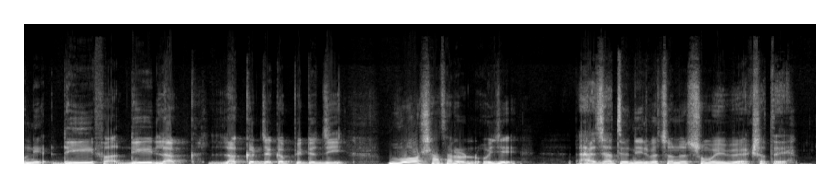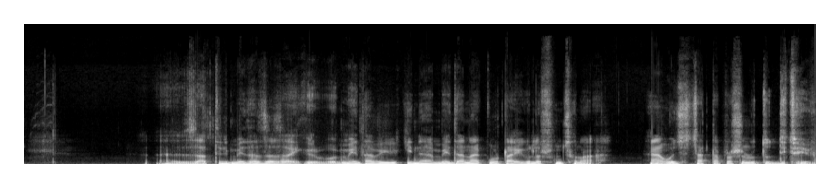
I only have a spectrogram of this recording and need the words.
উনি ডি ফা ডি লক লকের যে কম্পিউটার জি, অসাধারণ। ওই যে হ্যাঁ জাতীয় নির্বাচনের সময় একসাথে। জাতির মেধা যাচাই করব। মেধাবী কিনা, মেধা না কোটা, এগুলো শুনছো না? হ্যাঁ ওই যে চারটা প্রশ্নের উত্তর দিতে হইব।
